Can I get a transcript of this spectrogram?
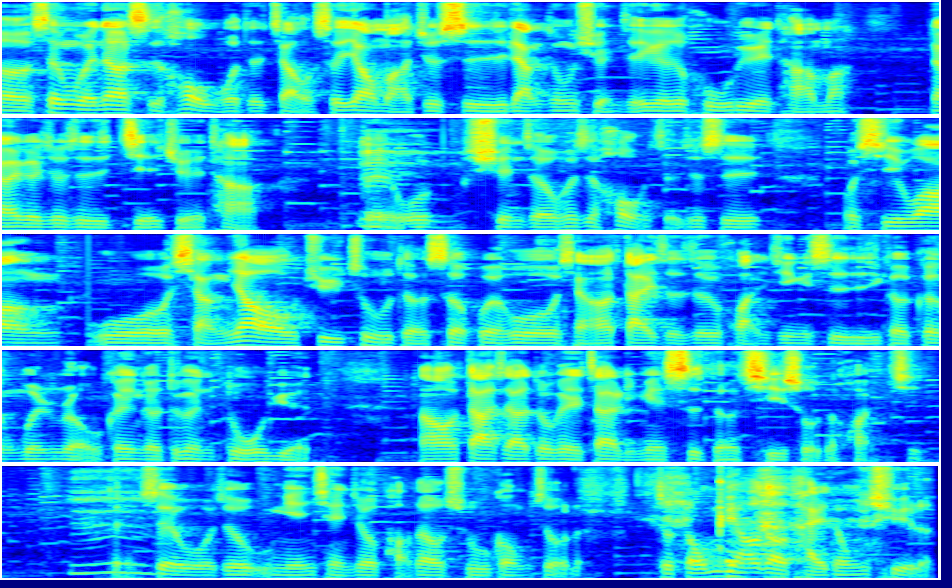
呃，身为那时候我的角色，要么就是两种选择，一个是忽略它嘛，那一个就是解决它。对、嗯、我选择会是后者，就是我希望我想要居住的社会或我想要待着这个环境是一个更温柔、跟一个更多元，然后大家都可以在里面适得其所的环境。嗯、对，所以我就五年前就跑到书屋工作了，就东漂到台东去了。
